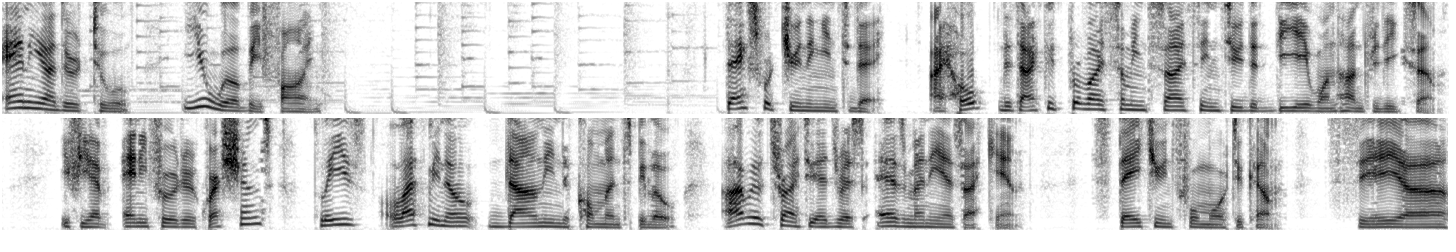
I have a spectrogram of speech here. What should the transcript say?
any other tool, you will be fine. Thanks for tuning in today. I hope that I could provide some insights into the DA100 exam. If you have any further questions, please let me know down in the comments below. I will try to address as many as I can. Stay tuned for more to come. See ya!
